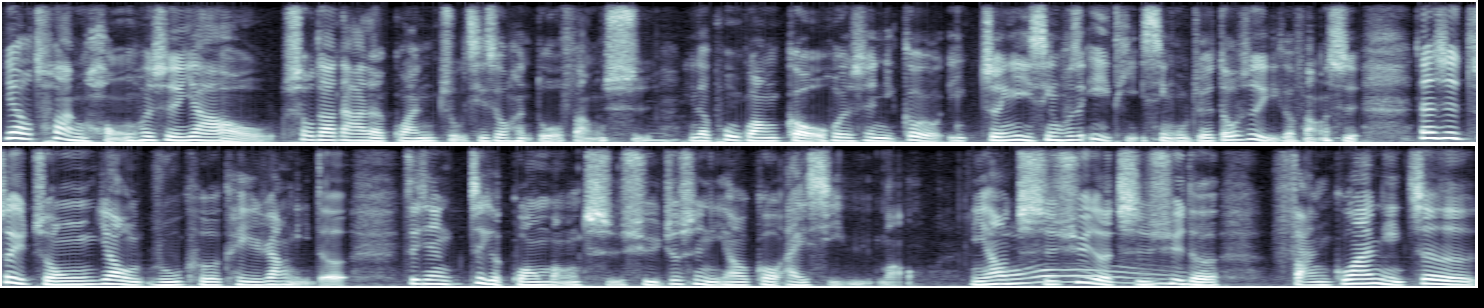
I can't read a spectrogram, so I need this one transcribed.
要窜红或是要受到大家的关注，其实有很多方式。你的曝光够，或者是你够有争议性或是议题性，我觉得都是一个方式。但是最终要如何可以让你的这件这个光芒持续，就是你要够爱惜羽毛。你要持续的、持续的反观你这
